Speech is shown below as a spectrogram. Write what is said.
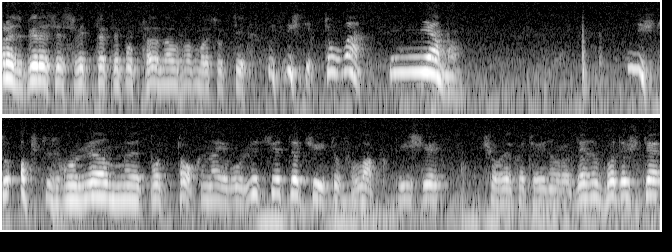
Разбира се, светът е потънал в мръсоти. Вижте, това няма нищо общо с голям поток на еволюцията, чието флаг пише човекът е народено бъдеще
